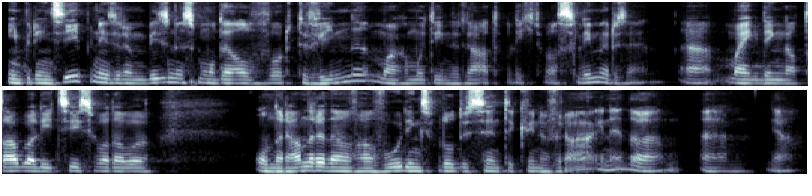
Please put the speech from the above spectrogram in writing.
in principe is er een businessmodel voor te vinden, maar je moet inderdaad wellicht wat slimmer zijn. Uh, maar ik denk dat dat wel iets is wat we onder andere dan van voedingsproducenten kunnen vragen. Hè, dat, uh, ja,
